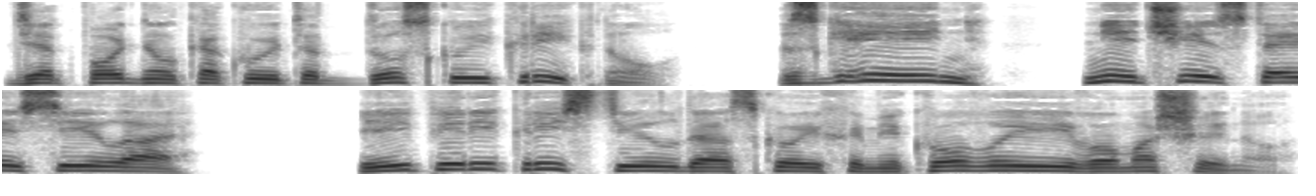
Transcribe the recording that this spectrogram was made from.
Дед поднял какую-то доску и крикнул. «Сгинь, нечистая сила!» И перекрестил доской Хомякова и его машину.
